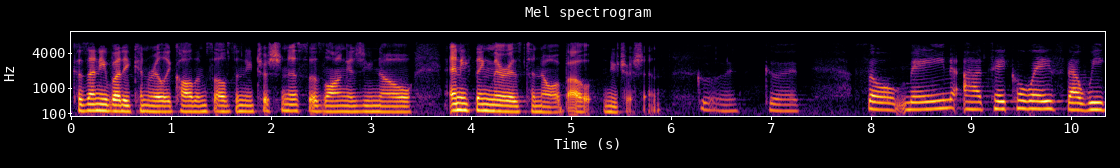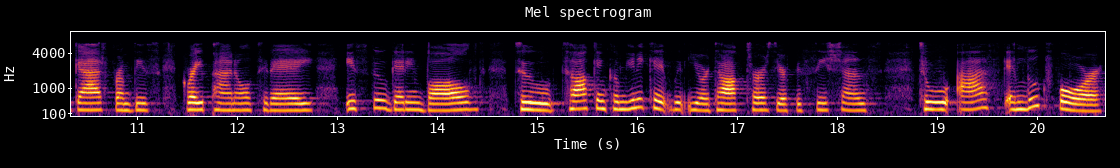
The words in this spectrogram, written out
because anybody can really call themselves a nutritionist as long as you know anything there is to know about nutrition. Good, good. So main uh, takeaways that we got from this great panel today is to get involved, to talk and communicate with your doctors, your physicians, to ask and look for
